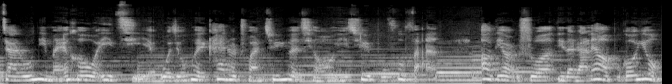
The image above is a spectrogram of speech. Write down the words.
假如你没和我一起，我就会开着船去月球，一去不复返。奥迪尔说：“你的燃料不够用。”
